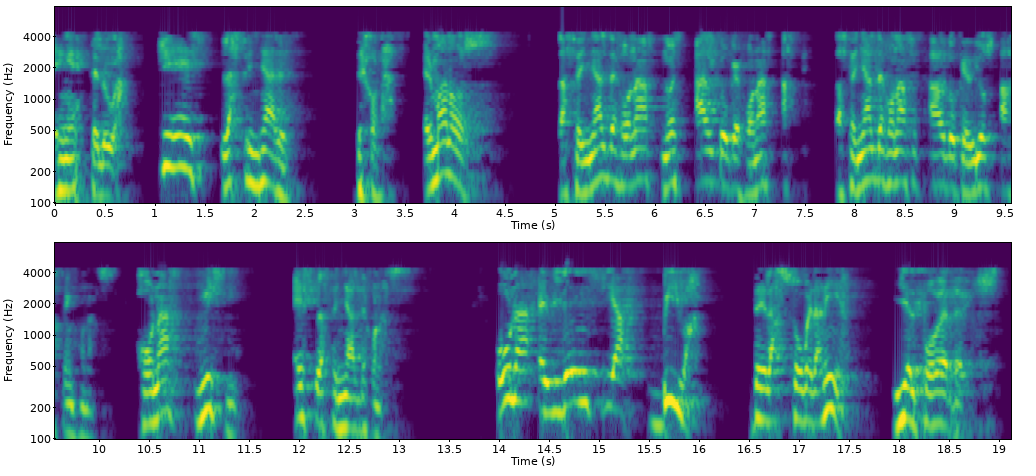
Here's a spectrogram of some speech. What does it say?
en este lugar. ¿Qué es la señal de Jonás? Hermanos, la señal de Jonás no es algo que Jonás hace. La señal de Jonás es algo que Dios hace en Jonás. Jonás mismo es la señal de Jonás. Una evidencia viva de la soberanía y el poder de Dios.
